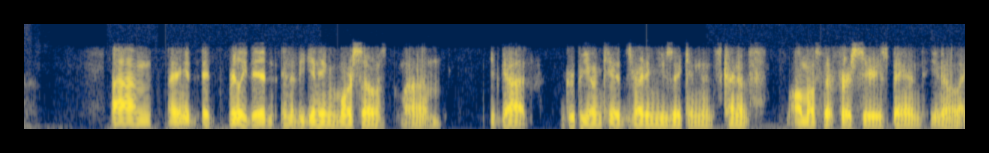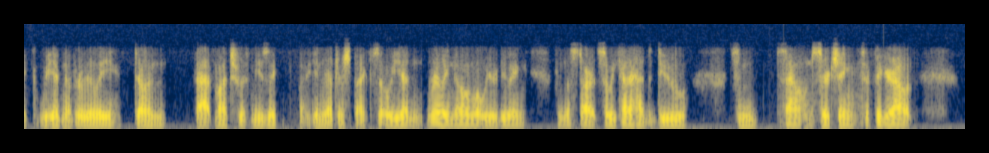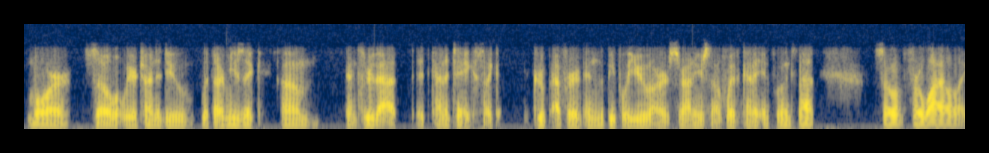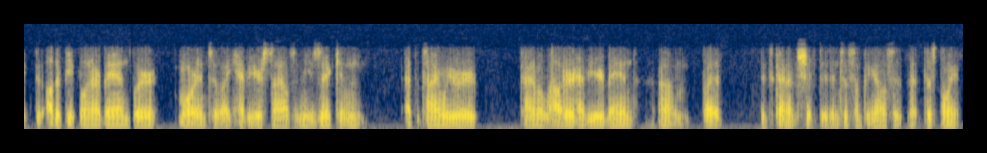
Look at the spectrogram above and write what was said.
Um, I think it, it really did in the beginning more so. Um, you've got a group of young kids writing music, and it's kind of almost their first serious band. You know, like we had never really done that much with music, like in retrospect. So we hadn't really known what we were doing from the start. So we kind of had to do some sound searching to figure out more so what we were trying to do with our music. Um, and through that it kind of takes like group effort and the people you are surrounding yourself with kind of influence that. So for a while like the other people in our band were more into like heavier styles of music and at the time we were kind of a louder heavier band. Um, but it's kind of shifted into something else at, at this point.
